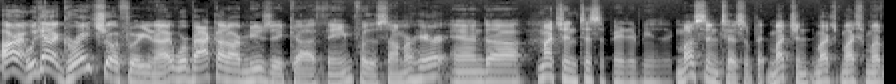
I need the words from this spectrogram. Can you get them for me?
all right, we got a great show for you tonight. We're back on our music uh, theme for the summer here, and uh, Much anticipated music. must anticipate, much, much, much, much,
